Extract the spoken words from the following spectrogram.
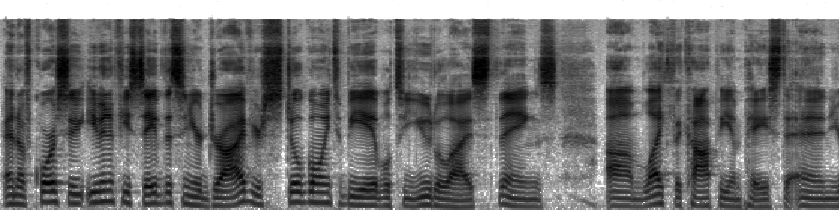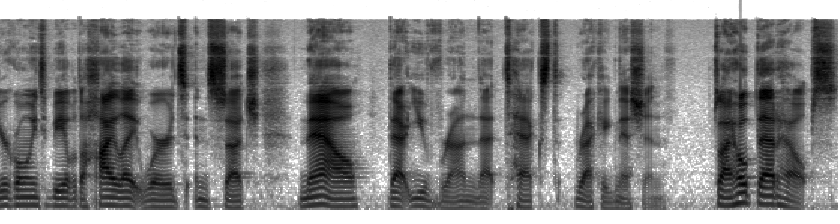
And of course, even if you save this in your drive, you're still going to be able to utilize things um, like the copy and paste, and you're going to be able to highlight words and such now that you've run that text recognition. So I hope that helps.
